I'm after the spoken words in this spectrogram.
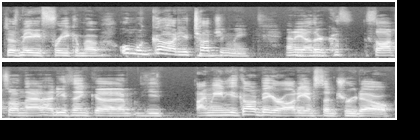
Just maybe freak him out. Oh my God, you're touching me. Any other c- thoughts on that? How do you think uh, he? I mean, he's got a bigger audience than Trudeau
